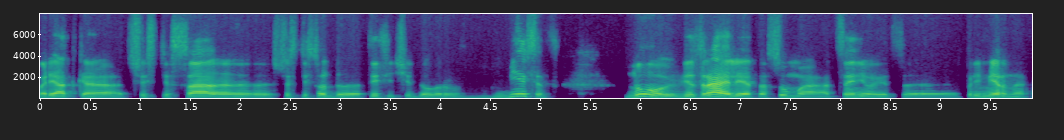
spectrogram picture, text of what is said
порядка от 600, 600 до 1000 долларов в месяц. Ну, в Израиле эта сумма оценивается примерно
